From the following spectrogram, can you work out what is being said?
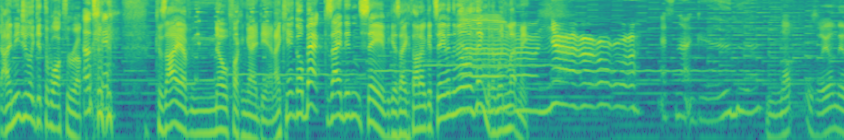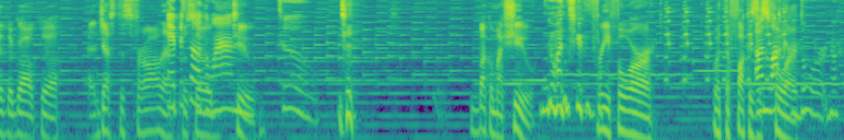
I need you to get the walkthrough up. Okay. Because I have no fucking idea. And I can't go back because I didn't save because I thought I could save in the middle of the thing, but it wouldn't let me. Oh, no. That's not good. Nope. So you'll need to go to uh, Justice for All Episode one. two. Two. Buckle my shoe. One, two, three. Three, four. What the fuck is this Unlock for? the door. No.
